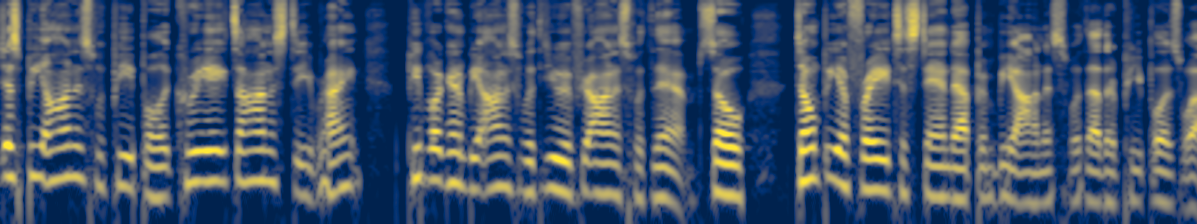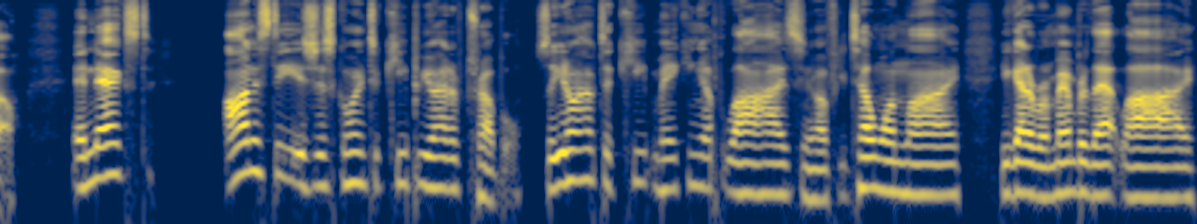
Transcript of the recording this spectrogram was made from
Just be honest with people. It creates honesty, right? People are going to be honest with you if you're honest with them. So don't be afraid to stand up and be honest with other people as well. And next, honesty is just going to keep you out of trouble. So you don't have to keep making up lies. You know, if you tell one lie, you got to remember that lie.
